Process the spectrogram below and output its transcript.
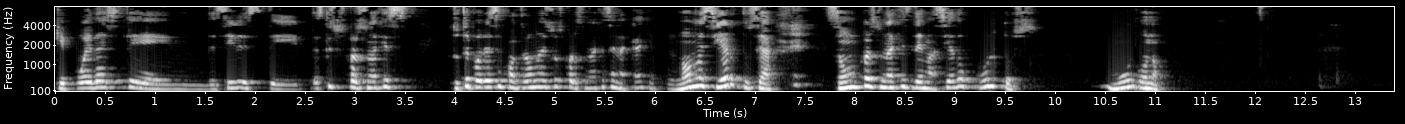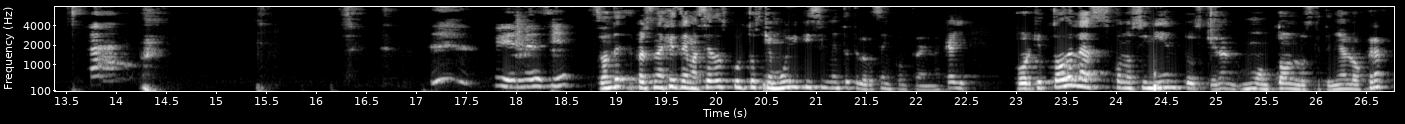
que pueda este decir este es que sus personajes tú te podrías encontrar uno de esos personajes en la calle no no es cierto o sea son personajes demasiado ocultos. Muy o no bien me decía. Son personajes demasiado ocultos que muy difícilmente te lo vas a encontrar en la calle porque todos los conocimientos que eran un montón los que tenía Lovecraft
